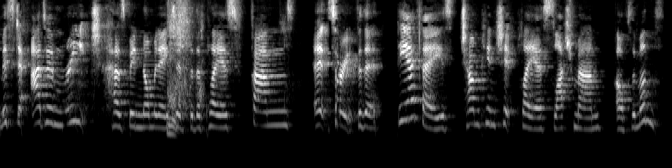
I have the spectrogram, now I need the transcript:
Mr. Adam Reach has been nominated for the players fans, uh, sorry, for the PFA's Championship Player slash Man of the Month.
